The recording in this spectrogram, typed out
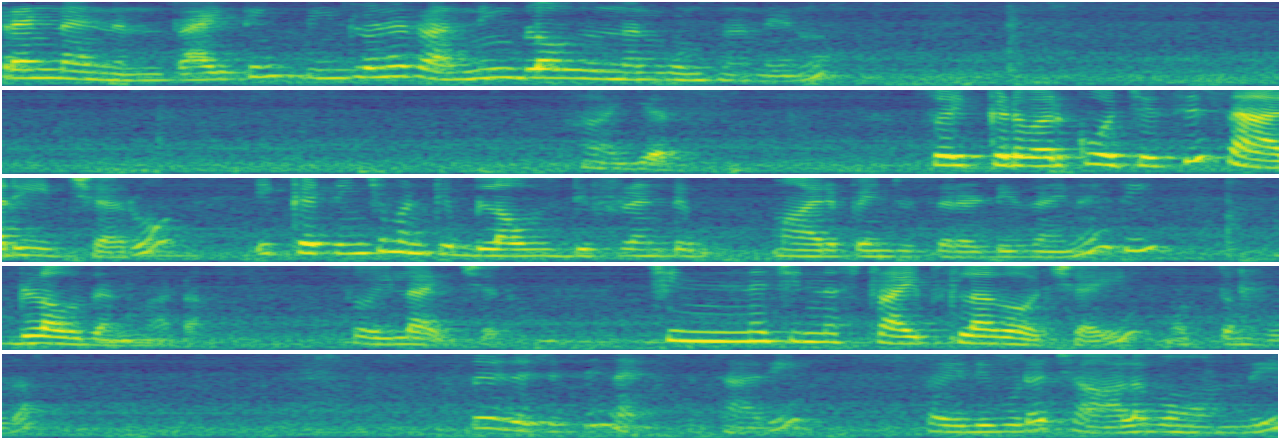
ట్రెండ్ అయిందంట ఐ థింక్ దీంట్లోనే రన్నింగ్ బ్లౌజ్ ఉందనుకుంటున్నాను నేను. ఎస్ సో ఇక్కడ వరకు వచ్చేసి శారీ ఇచ్చారు. ఇక్కడి నుంచి మనకి బ్లౌజ్ డిఫరెంట్ మారిపోయింది చూసారా? డిజైన్ ఇది బ్లౌజ్ అనమాట సో ఇలా ఇచ్చారు. చిన్న చిన్న స్ట్రైప్స్ లాగా వచ్చాయి మొత్తం కూడా. సో ఇది వచ్చేసి నెక్స్ట్ శారీ సో ఇది కూడా చాలా బాగుంది.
